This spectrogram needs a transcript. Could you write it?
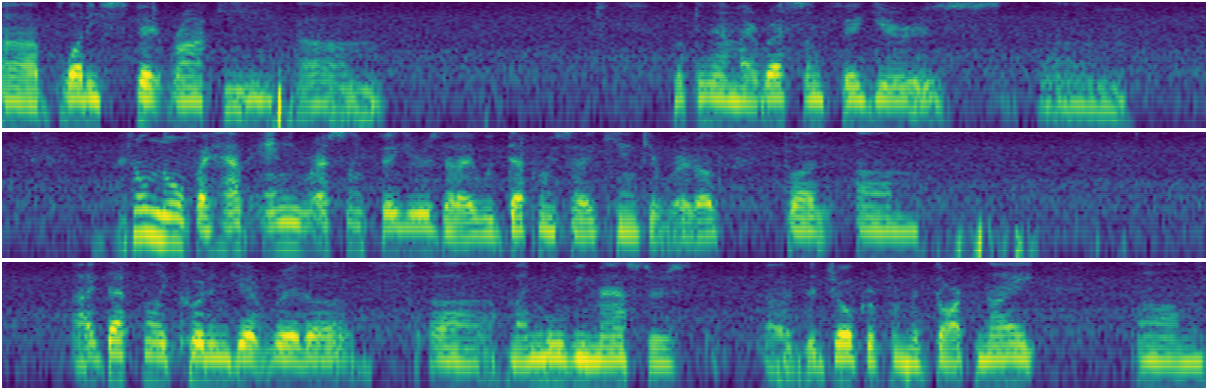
uh, Bloody Spit Rocky. Um, looking at my wrestling figures. Um, I don't know if I have any wrestling figures that I would definitely say I can't get rid of, but um, I definitely couldn't get rid of uh, my movie masters, uh, the Joker from The Dark Knight. Um,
